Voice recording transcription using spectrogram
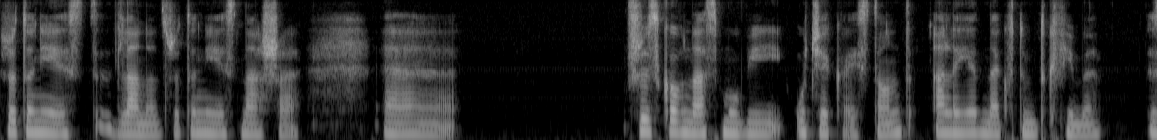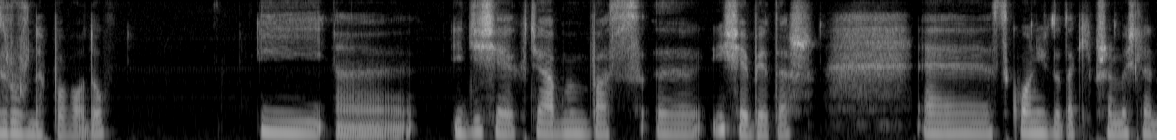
że to nie jest dla nas, że to nie jest nasze, E, wszystko w nas mówi uciekaj stąd, ale jednak w tym tkwimy z różnych powodów. I, e, i dzisiaj chciałabym Was e, i siebie też skłonić do takich przemyśleń,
